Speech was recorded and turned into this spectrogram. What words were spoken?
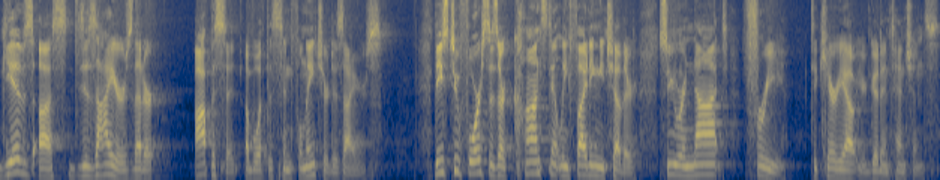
gives us desires that are opposite of what the sinful nature desires. These two forces are constantly fighting each other, so you are not free to carry out your good intentions.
